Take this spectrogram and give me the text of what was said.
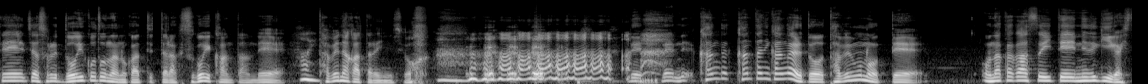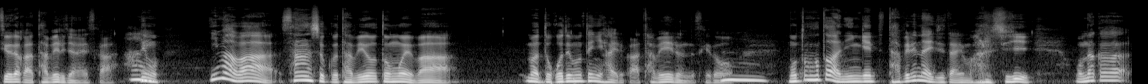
で、じゃあそれどういうことなのかって言ったらすごい簡単で、はい。食べなかったらいいんですよ。で、でねかん簡単に考えると食べ物ってお腹が空いてエネルギーが必要だから食べるじゃないですか。はいでも今は3食食べようと思えば、まあどこでも手に入るから食べれるんですけど、うんもともとは人間って食べれない時代もあるし、お腹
